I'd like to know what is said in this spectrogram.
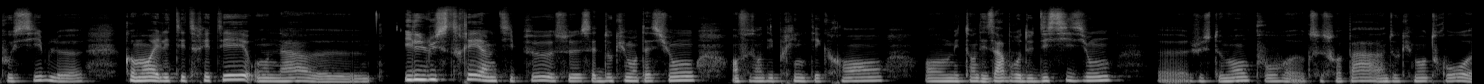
possible comment elle était traitée. On a illustré un petit peu cette documentation en faisant des prints écrans, en mettant des arbres de décision, justement pour que ce soit pas un document trop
